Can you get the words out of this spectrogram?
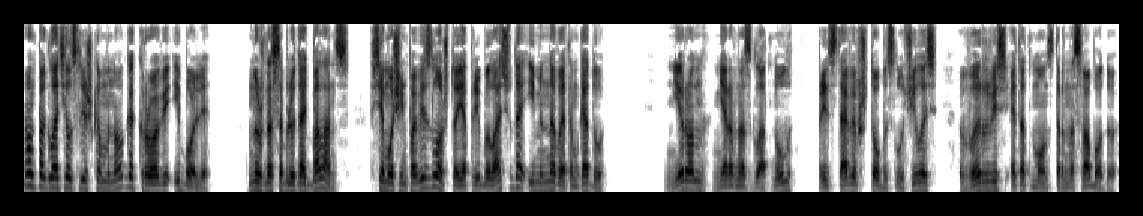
он поглотил слишком много крови и боли. Нужно соблюдать баланс. Всем очень повезло, что я прибыла сюда именно в этом году». Нирон нервно сглотнул, представив, что бы случилось, вырвись этот монстр на свободу.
